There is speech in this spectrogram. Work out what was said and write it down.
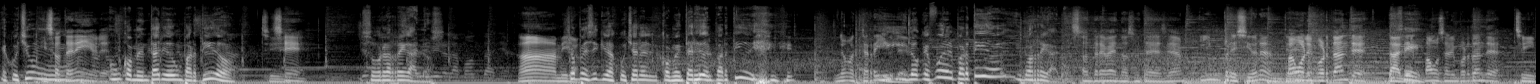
Escuché un, un comentario de un partido Sí. Sobre regalos. Ah, mira. Yo pensé que iba a escuchar el comentario del partido y, No, es terrible. y lo que fue del partido y los regalos. Son tremendos ustedes, ¿eh? Impresionante. Vamos a lo importante. Dale. Sí. Vamos a lo importante. Sí.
